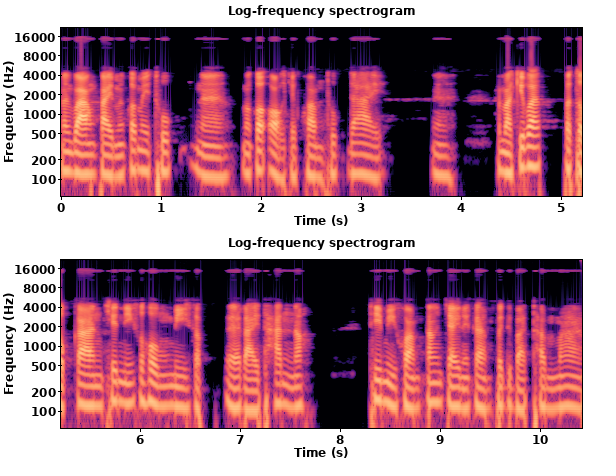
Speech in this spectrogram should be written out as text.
มันวางไปมันก็ไม่ทุกข์นะ มันก็ออกจากความทุกข์ได้นะมาคิดว่าประสบการณ์เช่นนี้ก็คงมีกับหลายท่านเนาะที่มีความตั้งใจในการปฏิบัติธรรมมาก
